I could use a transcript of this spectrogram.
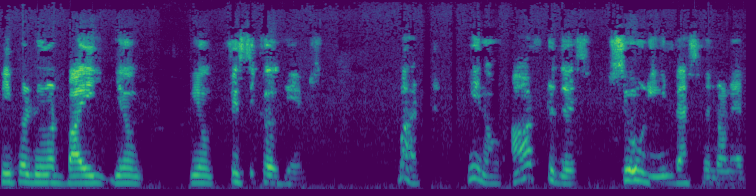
people do not buy, you know, you know, physical games. But you know, after this Sony investment on it,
